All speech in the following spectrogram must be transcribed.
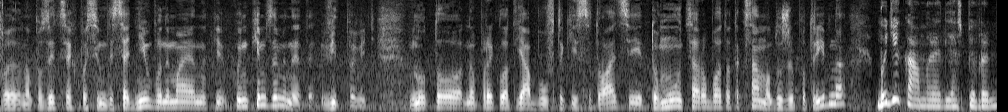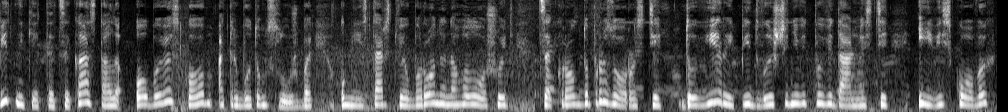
в на позиціях по 70 днів, бо немає ким замінити. Відповідь. Ну то, наприклад, я був в такій ситуації, тому ця робота так само дуже потрібна. Бодікамери для співробітників ТЦК стали обов'язковим атрибутом служби. У міністерстві оборони наголошують, це крок до прозорості, довіри і підвищення відповідальності і військових,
